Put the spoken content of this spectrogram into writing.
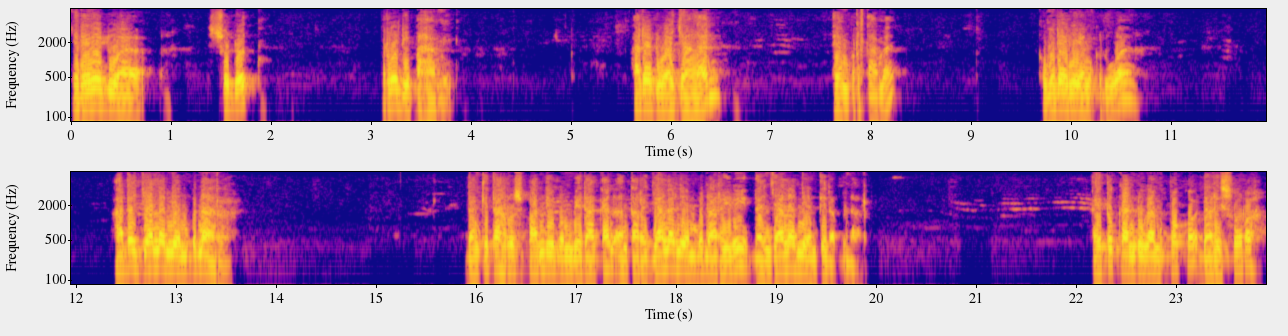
Jadi ini dua sudut perlu dipahami. Ada dua jalan. Yang pertama. Kemudian yang kedua. Ada jalan yang benar dan kita harus pandai membedakan antara jalan yang benar ini dan jalan yang tidak benar. Nah, itu kandungan pokok dari surah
